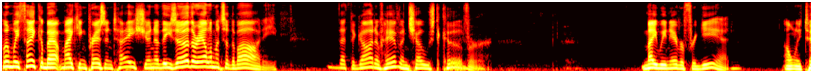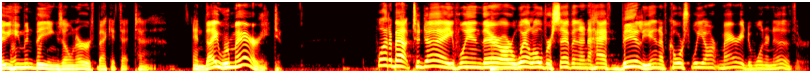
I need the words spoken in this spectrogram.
When we think about making presentation of these other elements of the body that the God of heaven chose to cover. May we never forget only two human beings on earth back at that time, and they were married. What about today when there are well over seven and a half billion? Of course, we aren't married to one another.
